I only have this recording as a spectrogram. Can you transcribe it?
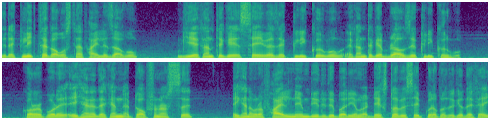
যেটা ক্লিক থাকা অবস্থায় ফাইলে যাব। গিয়ে এখান থেকে সেভ অ্যাজে ক্লিক করব। এখান থেকে ব্রাউজে ক্লিক করব। করার পরে এইখানে দেখেন একটা অপশন আসছে। এখানে আমরা ফাইল নেম দিয়ে দিতে পারি। আমরা ডেস্কটপে সেভ করে আপনাদেরকে দেখাই।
